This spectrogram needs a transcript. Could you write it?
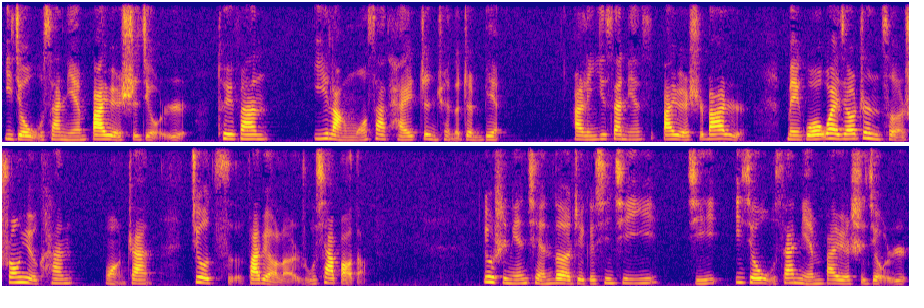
一九五三年八月十九日推翻伊朗摩萨台政权的政变。二零一三年八月十八日，美国外交政策双月刊网站就。此发表了如下报道：六十年前的这个星期一，即一九五三年八月十九日，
